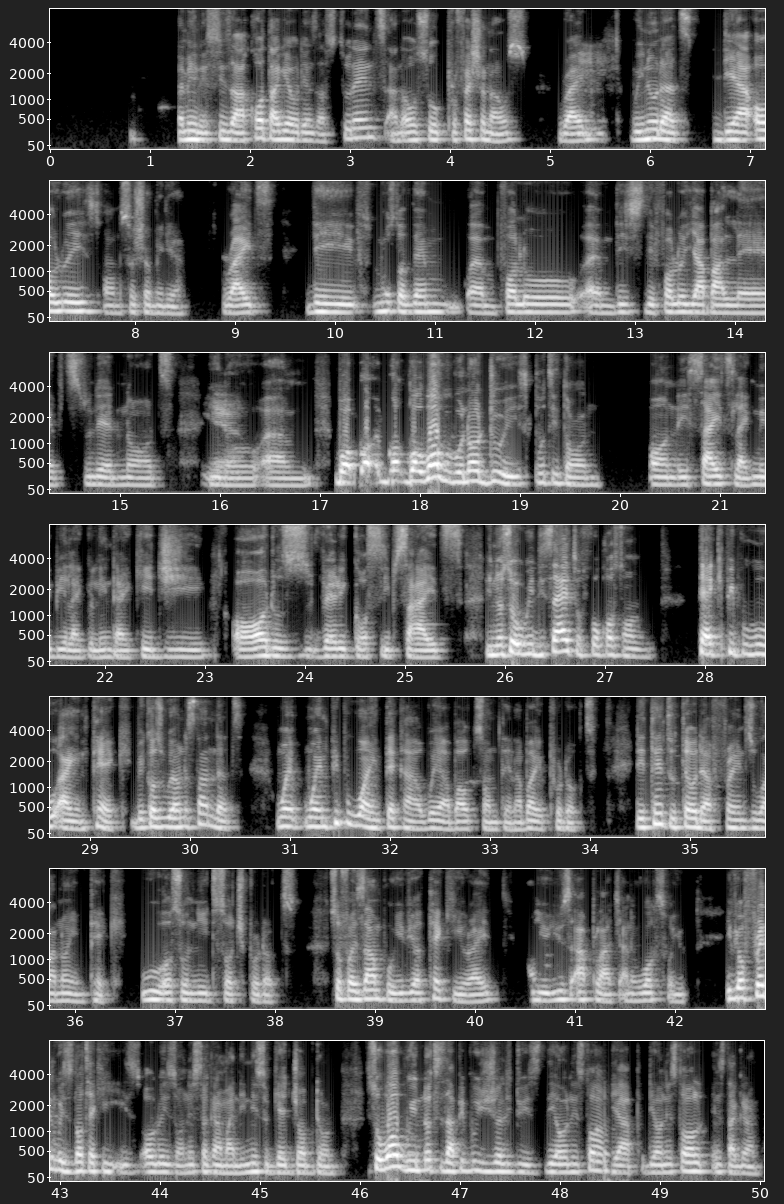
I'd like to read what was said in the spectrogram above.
I mean, since our core target audience are students and also professionals, right? Mm-hmm. We know that they are always on social media, right? They most of them um, follow um, this. They follow Yaba left, student not, you yeah. know. Um, but, but but what we will not do is put it on on a site like maybe like Olinda Ikeji or all those very gossip sites, you know. So we decided to focus on tech people who are in tech because we understand that when when people who are in tech are aware about something about a product, they tend to tell their friends who are not in tech who also need such products. So, for example, if you're techie, right, and you use Applatch and it works for you, if your friend who is not techie is always on Instagram and he needs to get job done, so what we notice that people usually do is they uninstall the app, they uninstall Instagram,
